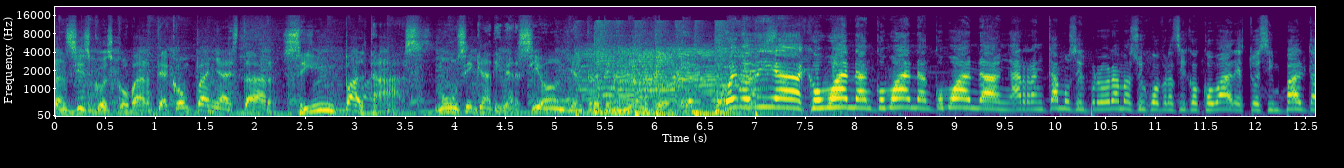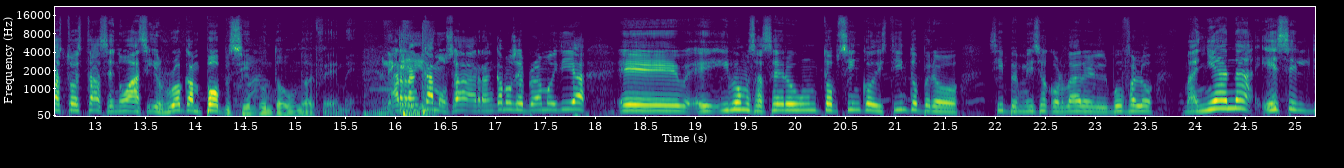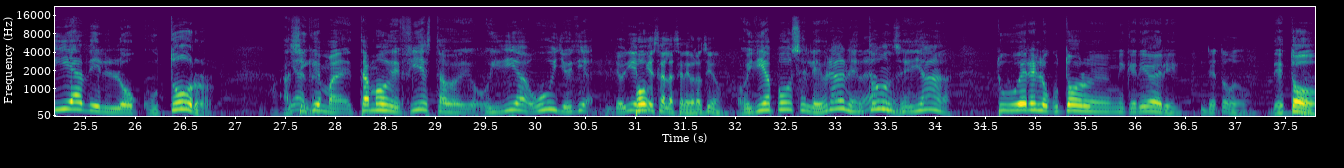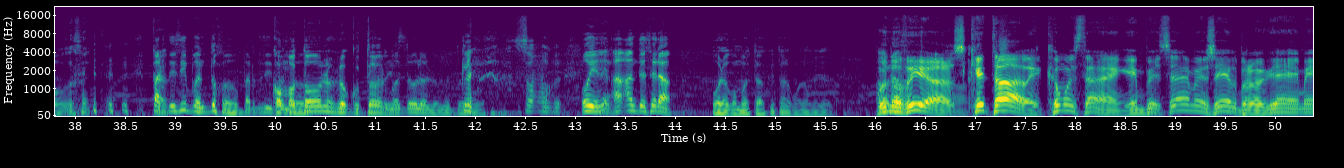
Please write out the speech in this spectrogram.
Francisco Escobar te acompaña a estar sin paltas. Música, diversión y entretenimiento. Buenos días, ¿cómo andan? ¿Cómo andan? ¿Cómo andan? Arrancamos el programa, soy Juan Francisco Escobar, esto es Sin Paltas, tú estás en Oasis Rock and Pop 100.1 FM. Arrancamos, ah, arrancamos el programa hoy día, eh, eh, íbamos a hacer un top 5 distinto, pero sí, pues me hizo acordar el Búfalo. Mañana es el día del locutor. Así que ma- estamos de fiesta hoy hoy día, uy, hoy día... Y hoy día empieza la celebración. Hoy día puedo celebrar entonces ya. Tú eres locutor, eh, mi querido Eric. De todo. De todo. Participo en todo. Participo Como en todo. todos los locutores. Como todos los locutores. Somos- Oye, antes era. Hola, ¿cómo estás? ¿Qué tal? Buenos días. Buenos días, ¿qué tal? ¿Cómo están? Empezamos el programa.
